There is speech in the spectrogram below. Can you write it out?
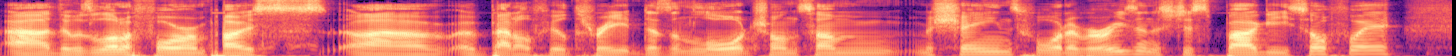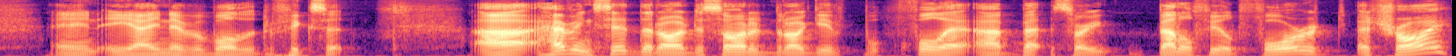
Uh, there was a lot of forum posts uh, of Battlefield 3. It doesn't launch on some machines for whatever reason. It's just buggy software, and EA never bothered to fix it. Uh, having said that, I decided that I'd give Fallout, uh, ba sorry, Battlefield 4 a, a, try,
